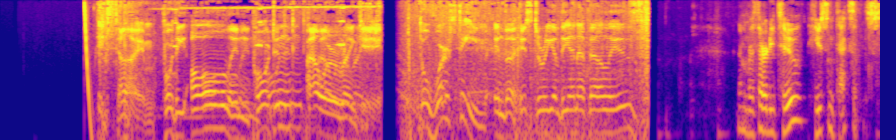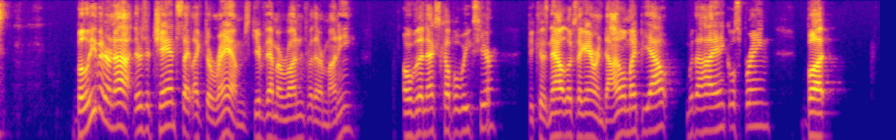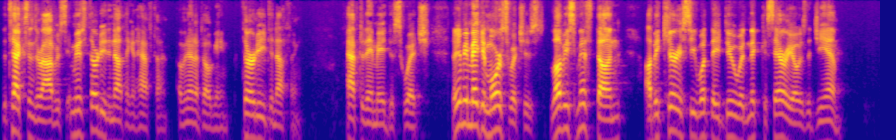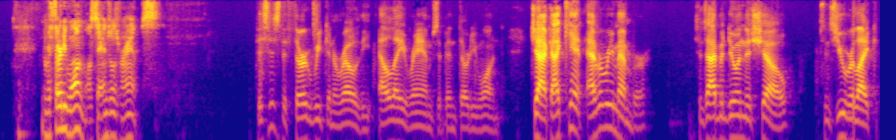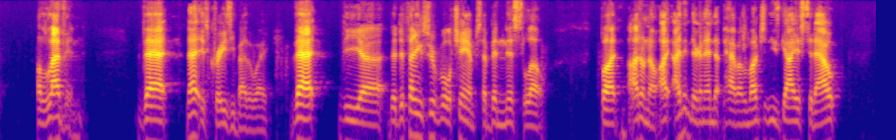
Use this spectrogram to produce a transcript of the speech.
It's time for the all important power ranking. The worst team in the history of the NFL is number 32, Houston Texans. Believe it or not, there's a chance that like the Rams give them a run for their money over the next couple weeks here because now it looks like Aaron Donald might be out with a high ankle sprain, but the Texans are obviously I mean it's 30 to nothing at halftime of an NFL game. 30 to nothing. After they made the switch. They're going to be making more switches. Lovie Smith's done. I'll be curious to see what they do with Nick Caserio as the GM. Number 31, Los Angeles Rams. This is the third week in a row the LA Rams have been 31. Jack, I can't ever remember since I've been doing this show, since you were like 11, that that is crazy, by the way, that the uh, the defending Super Bowl champs have been this low. But I don't know. I, I think they're going to end up having a bunch of these guys sit out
